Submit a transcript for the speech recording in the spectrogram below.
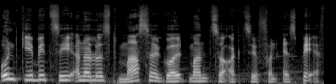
und GBC-Analyst Marcel Goldmann zur Aktie von SBF.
